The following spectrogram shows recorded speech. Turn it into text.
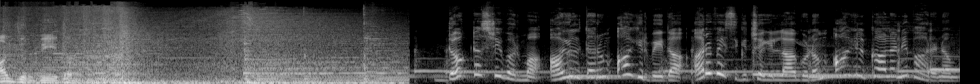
ஆயுர்வேதம். டாக்டர் ஸ்ரீவர்மா ஆயுள் தரும் ஆயுர்வேதா அறுவை சிகிச்சை இல்லா குணம் ஆயுள் கால நிவாரணம்.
